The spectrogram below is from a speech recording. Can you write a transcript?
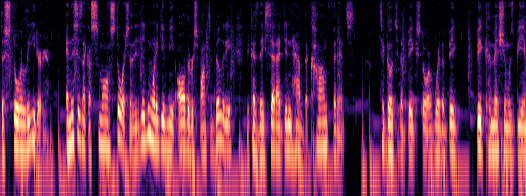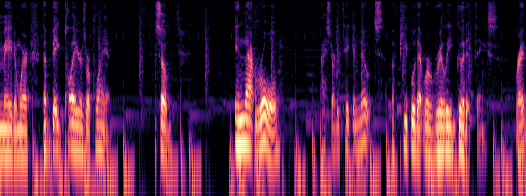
the store leader. And this is like a small store. So they didn't want to give me all the responsibility because they said I didn't have the confidence to go to the big store where the big, big commission was being made and where the big players were playing. So in that role, I started taking notes of people that were really good at things. right?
